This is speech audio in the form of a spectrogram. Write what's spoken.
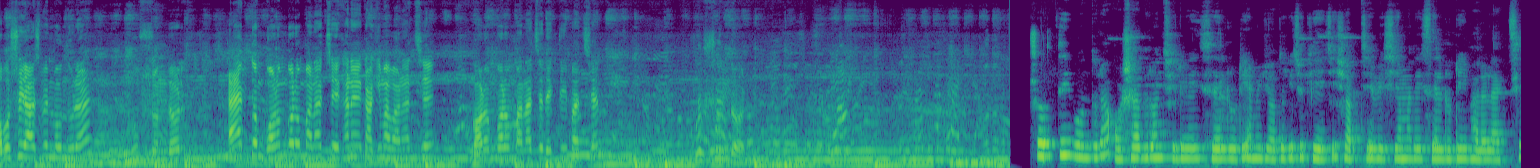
অবশ্যই আসবেন, বন্ধুরা। খুব সুন্দর। একদম গরম গরম বানাচ্ছে এখানে কাকিমা বানাচ্ছে। গরম গরম বানাচ্ছে, দেখতেই পাচ্ছেন। খুব সুন্দর। সত্যিই বন্ধুরা, অসাধারণ ছিল এই সেল রুটি। আমি যত কিছু খেয়েছি, সবচেয়ে বেশি আমার এই সেল রুটিই ভালো লাগছে।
